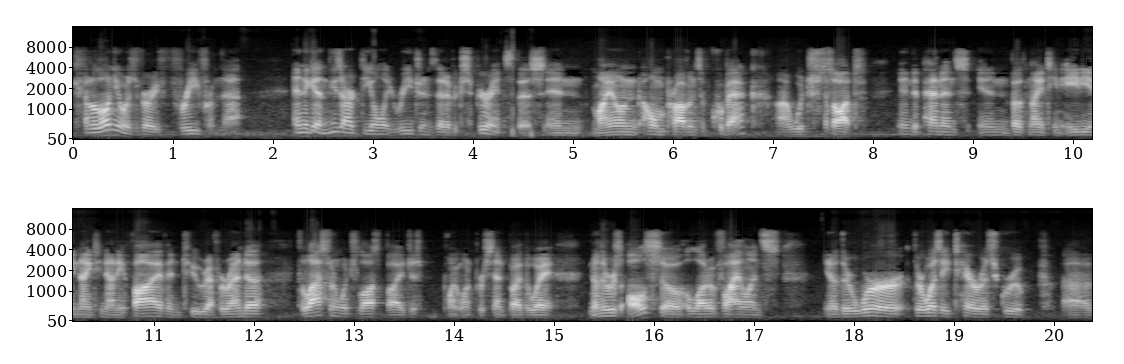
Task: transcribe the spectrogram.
Catalonia was very free from that. And again, these aren't the only regions that have experienced this. In my own home province of Quebec, uh, which sought independence in both 1980 and 1995 in two referenda. The last one, which lost by just 0.1 percent, by the way. You know, there was also a lot of violence. You know, there were there was a terrorist group uh,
